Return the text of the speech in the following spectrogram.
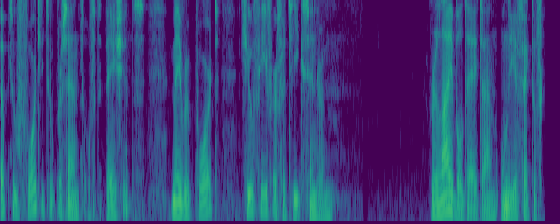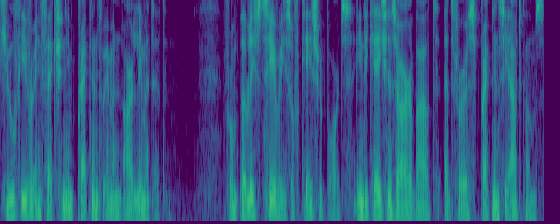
up to 42% of the patients may report Q fever fatigue syndrome. Reliable data on the effect of Q fever infection in pregnant women are limited. From published series of case reports, indications are about adverse pregnancy outcomes.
